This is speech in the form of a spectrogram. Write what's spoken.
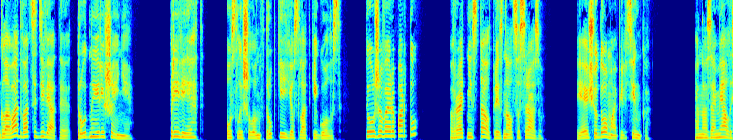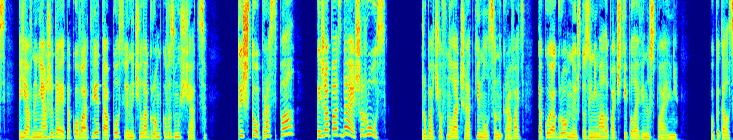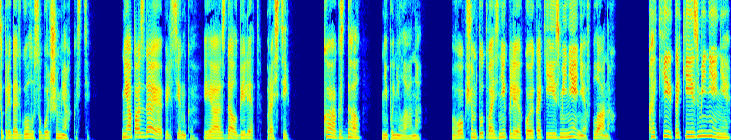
Глава 29. Трудные решения. «Привет», — услышал он в трубке ее сладкий голос. «Ты уже в аэропорту?» Врать не стал, признался сразу. «Я еще дома, апельсинка». Она замялась, явно не ожидая такого ответа, а после начала громко возмущаться. «Ты что, проспал? Ты же опоздаешь, Рус!» Трубачев-младший откинулся на кровать, такую огромную, что занимала почти половину спальни. Попытался придать голосу больше мягкости. «Не опоздаю, апельсинка. Я сдал билет. Прости». «Как сдал?» — не поняла она. «В общем, тут возникли кое-какие изменения в планах». «Какие такие изменения?»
